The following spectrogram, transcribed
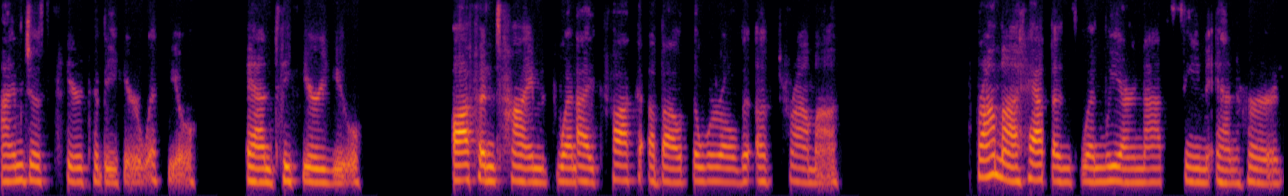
I'm just here to be here with you and to hear you. Oftentimes, when I talk about the world of trauma, trauma happens when we are not seen and heard.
